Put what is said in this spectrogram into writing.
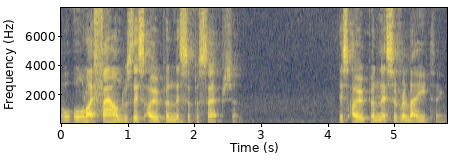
all, all I found was this openness of perception this openness of relating,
